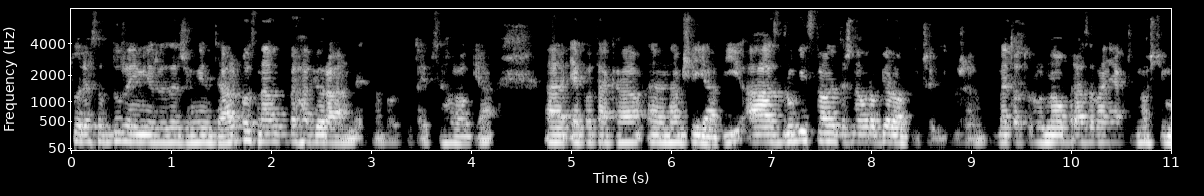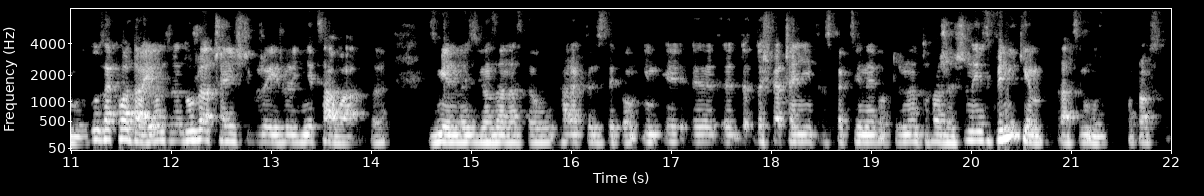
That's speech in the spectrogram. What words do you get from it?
które są w dużej mierze zaciągnięte albo z nauk behawioralnych, no bo tutaj psychologia e, jako taka e, nam się jawi, a z drugiej strony też neurobiologii, czyli że metod równoobrazowania aktywności mózgu, zakładając, że duża część, że jeżeli nie cała e, zmienność związana z tą charakterystyką doświadczenia introspekcyjnego, które nam towarzyszy, no jest wynikiem pracy mózgu po prostu.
